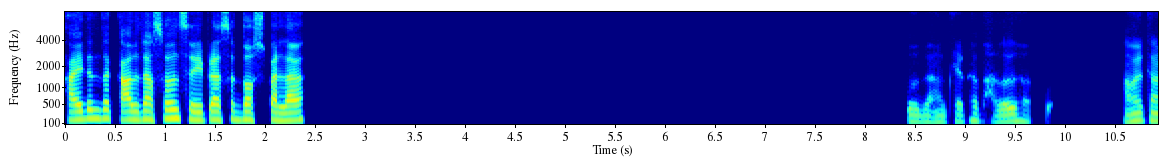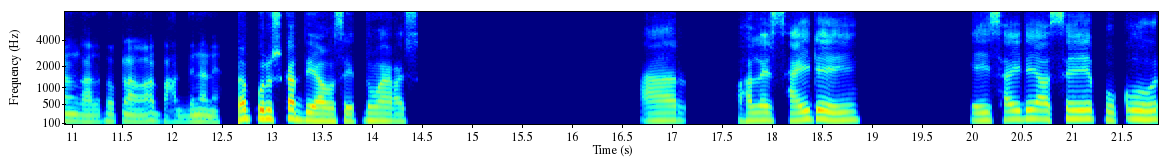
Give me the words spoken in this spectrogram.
সাইডে যে কাজটা চলছে এটা আছে দশতলা তো গান খেতে ভালোই হবে। আমার কারণ করলাম আমার বাদ দিনা নেই পুরস্কার দেওয়া উচিত তোমার আর হলের সাইডে এই সাইডে আছে পুকুর।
